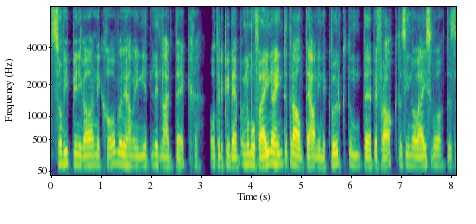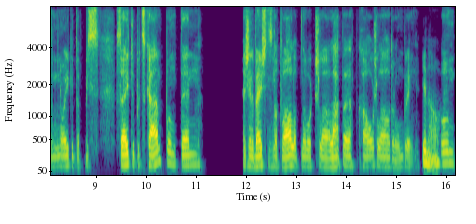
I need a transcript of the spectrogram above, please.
So weit bin ich gar nicht gekommen, weil ich mich nicht, nicht entdecken Oder ich bin nur auf einen hinter dran und dann habe ich ihn gewürgt und äh, befragt, dass ich noch weiss, wo, dass er noch irgendetwas sagt über das Camp und dann hast du ja meistens noch die Wahl, ob du noch leben schlagen oder umbringen Genau. Und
